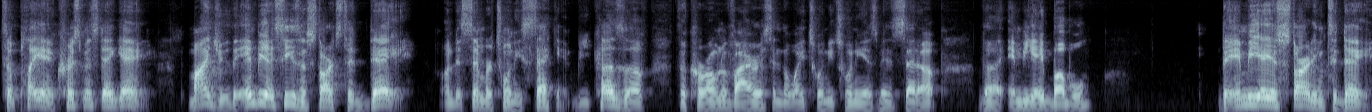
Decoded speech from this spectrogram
to play in Christmas Day game. Mind you, the NBA season starts today on December 22nd because of the coronavirus and the way 2020 has been set up, the NBA bubble. The NBA is starting today,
